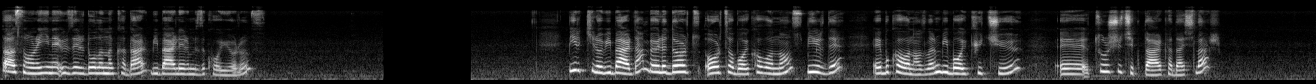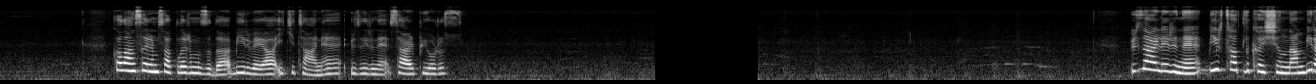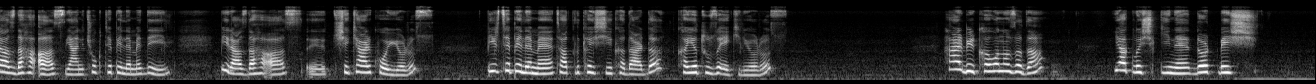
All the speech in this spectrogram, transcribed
Daha sonra yine üzeri dolana kadar biberlerimizi koyuyoruz. 1 kilo biberden böyle 4 orta boy kavanoz bir de e, bu kavanozların bir boy küçüğü e, turşu çıktı arkadaşlar. Kalan sarımsaklarımızı da bir veya iki tane üzerine serpiyoruz. Üzerlerine bir tatlı kaşığından biraz daha az yani çok tepeleme değil biraz daha az e, şeker koyuyoruz. Bir tepeleme tatlı kaşığı kadar da kaya tuzu ekliyoruz. Her bir kavanoza da yaklaşık yine 4-5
